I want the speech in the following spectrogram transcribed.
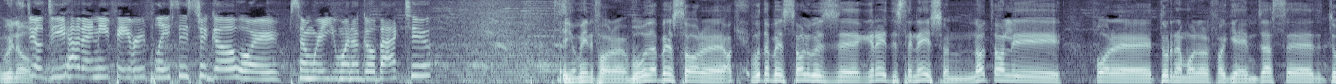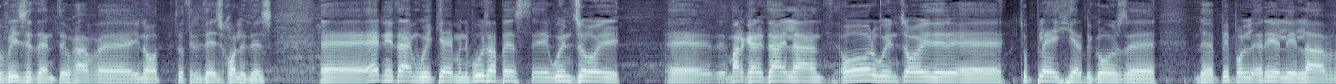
we know. Still, do you have any favorite places to go or somewhere you want to go back to? You mean for Budapest or uh, okay? Budapest always a great destination, not only for a tournament or for a game, just uh, to visit and to have uh, you know two three days holidays. Uh, anytime we came in Budapest, uh, we enjoy uh, Margaret Island or we enjoy the, uh, to play here because the people really love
